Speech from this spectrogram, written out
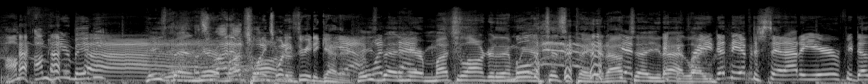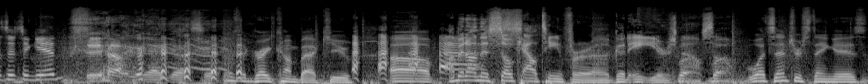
I'm, I'm, here, baby. He's been here ride 2023 longer. together. Yeah, He's been that? here much longer than we anticipated. I'll yeah, tell you that. Like, like, doesn't he have to sit out a year if he does this again? Yeah, yeah, I guess. Yeah. That's a great comeback, Q. Uh, I've been on this SoCal team for a good eight years but, now. So what's interesting is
